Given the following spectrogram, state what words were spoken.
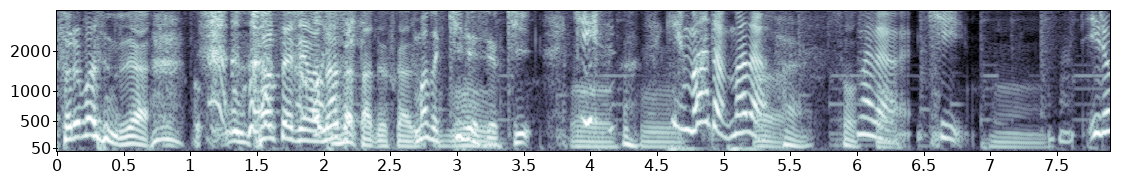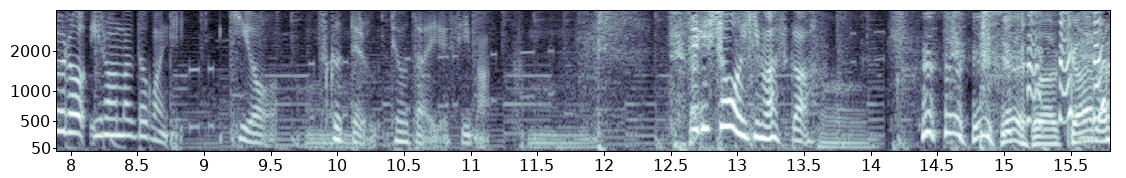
それまでのじゃあ関西弁は何だったんですか？まだ木ですよ木。うん。うん。まだまだ、うんはい。そうそう。まだ木、うん。いろいろいろんなところに木を作ってる状態です今、次ショー行きますか。いやわからない。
